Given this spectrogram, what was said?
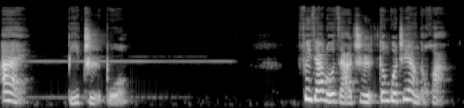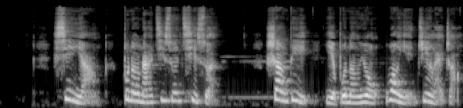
爱比纸薄。《费加罗》杂志登过这样的话。信仰不能拿计算器算，上帝也不能用望远镜来找，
